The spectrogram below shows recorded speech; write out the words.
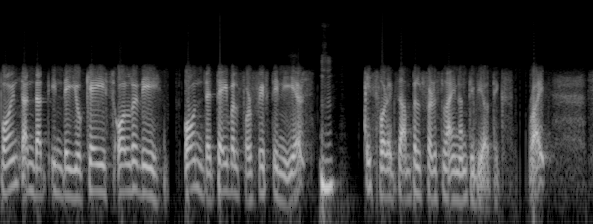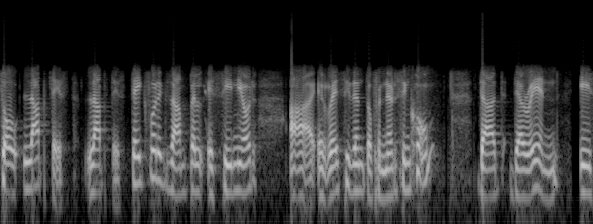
point, and that in the UK is already on the table for 15 years, Mhm. is, for example, first line antibiotics, right? So, lab test, lab test. Take, for example, a senior, uh, a resident of a nursing home that they're in is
